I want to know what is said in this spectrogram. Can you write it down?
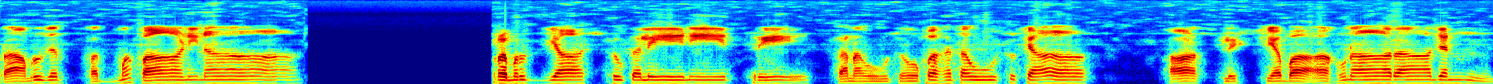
प्रामृजत्पद्मपाणिना। प्रमृद्याश्रुकले नेत्रे स्तनौ चोपहतौ शुचा। आश्लिष्य बाहुना राजन्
